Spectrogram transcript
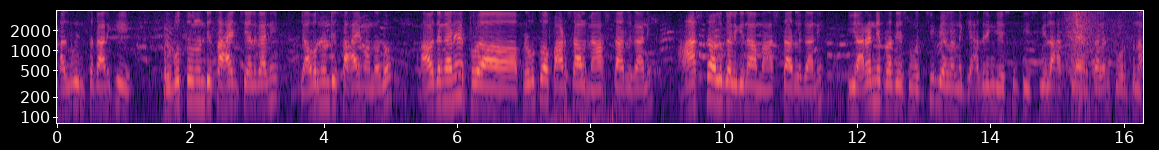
చదివించడానికి ప్రభుత్వం నుండి సహాయం చేయాలి కానీ ఎవరి నుండి సహాయం అందదో. ఆ విధంగానే ప్రభుత్వ పాఠశాల మాస్టర్లు కానీ హాస్టల్ కలిగిన మాస్టర్లు కానీ ఈ అరణ్య ప్రదేశం వచ్చి వీళ్ళని గ్యాదరింగ్ చేసుకుని తీసుకువెళ్ళి హాస్టల్ అంచాలని కోరుతున్నా.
